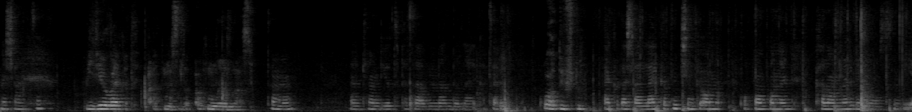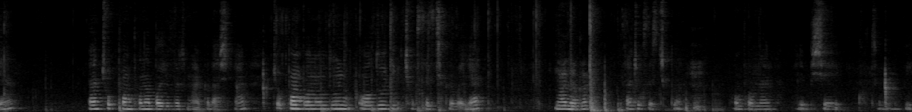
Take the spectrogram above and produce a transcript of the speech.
Ne şartı? Video like at atması, atmaları lazım. Tamam. Ben kendi YouTube hesabımdan da like atarım. Oh düştüm. Arkadaşlar like atın çünkü onu, o pomponların kalanları benim olsun diye. Ben çok pompona bayılırım arkadaşlar. Çok pompon olduğu, olduğu gibi çok ses çıkıyor böyle. Ne alaka? Mesela çok ses çıkıyor. Pomponlar böyle bir şey katıyor. Bir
